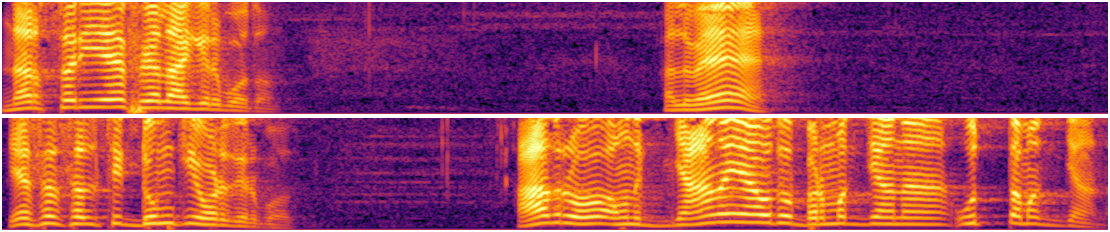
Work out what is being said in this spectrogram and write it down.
ನರ್ಸರಿಯೇ ಫೇಲ್ ಆಗಿರ್ಬೋದು. ಅಲ್ವೇ? ಎಸ್ ಎಸ್ ಎಲ್ ಸಿ ಡುಮ್ಕಿ ಹೊಡೆದಿರ್ಬೋದು. ಆದರೂ ಅವನ ಜ್ಞಾನ ಯಾವುದು? ಬ್ರಹ್ಮಜ್ಞಾನ, ಉತ್ತಮ ಜ್ಞಾನ.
